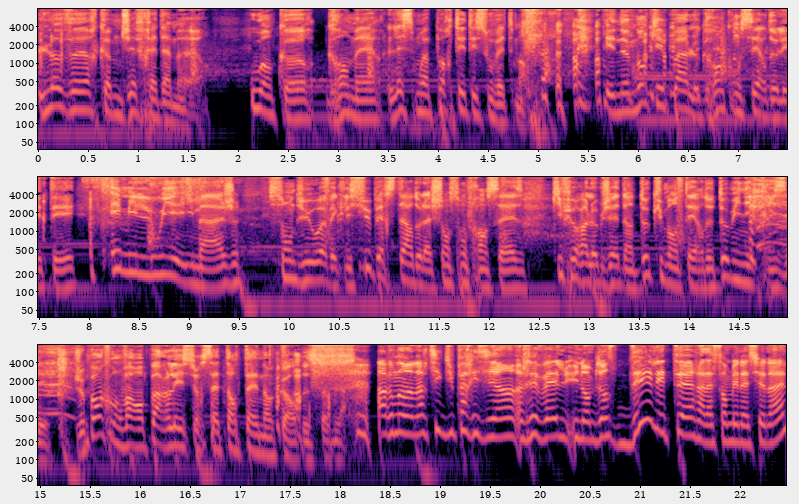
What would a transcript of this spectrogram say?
Lover comme Jeffrey Dahmer. Ou encore, grand-mère, laisse-moi porter tes sous-vêtements. Et ne manquez pas le grand concert de l'été, Émile Louis et Images, son duo avec les superstars de la chanson française, qui fera l'objet d'un documentaire de Dominique Rizet. Je pense qu'on va en parler sur cette antenne encore de ce homme-là. Arnaud, un article du Parisien révèle une ambiance délétère à l'Assemblée nationale.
